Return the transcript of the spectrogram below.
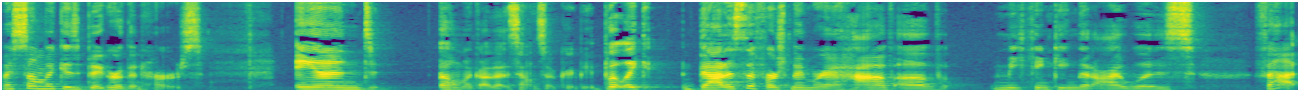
my stomach is bigger than hers. And oh my God, that sounds so creepy. But like that is the first memory I have of me thinking that I was fat.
